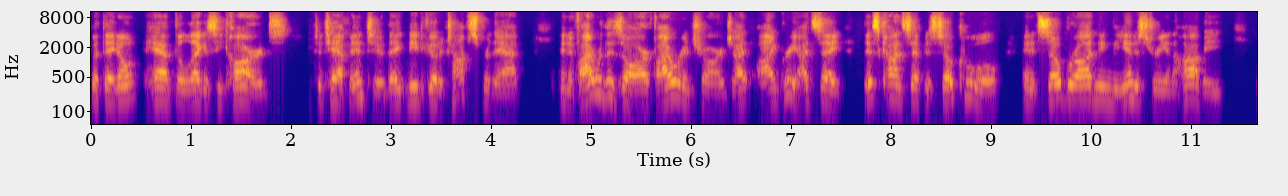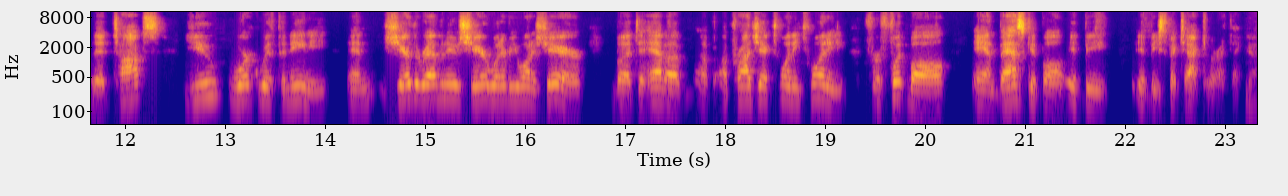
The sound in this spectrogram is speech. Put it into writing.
but they don't have the legacy cards to tap into. They need to go to Topps for that and if i were the czar if i were in charge i, I agree. I'd say this concept is so cool and it's so broadening the industry and the hobby that Topps you work with panini and share the revenue share whatever you want to share but to have a, a, a project 2020 for football and basketball it'd be it'd be spectacular i think. Yeah.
